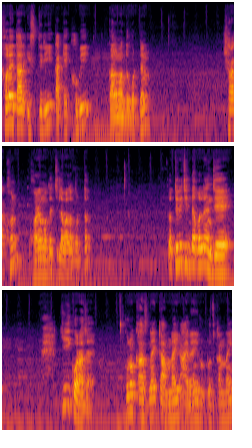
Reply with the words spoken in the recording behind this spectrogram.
ফলে তার স্ত্রী তাকে খুবই গালমান্ত করতেন। সারাক্ষণ ঘরের মধ্যে চিল্লাপাল্লা করত। তো তিনি চিন্তা করলেন যে, কি করা যায়? কোনো কাজ নাই, কাম নাই, আয় নাই, রোজগার নাই।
